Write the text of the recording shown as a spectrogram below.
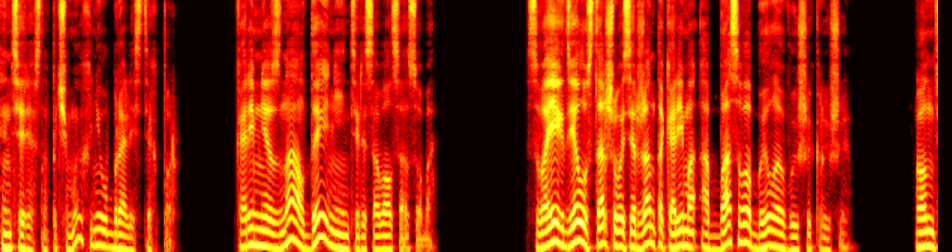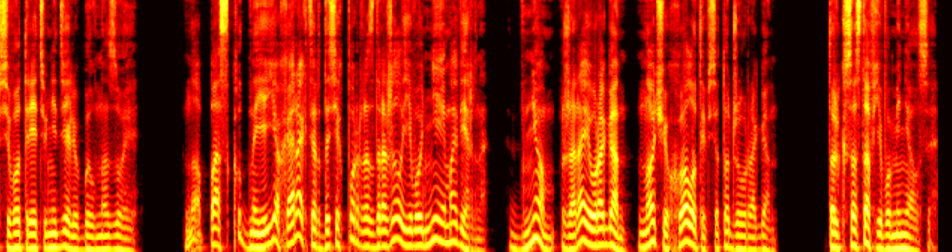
Интересно, почему их не убрали с тех пор? Карим не знал, да и не интересовался особо. Своих дел у старшего сержанта Карима Аббасова было выше крыши. Он всего третью неделю был на Зое, но паскудный ее характер до сих пор раздражал его неимоверно. Днем жара и ураган, ночью холод и все тот же ураган. Только состав его менялся.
